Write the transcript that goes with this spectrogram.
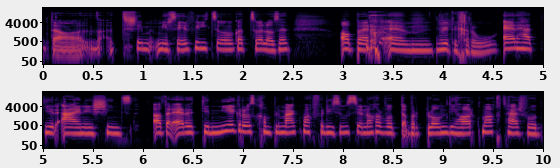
da, da stimmt mir sehr viel zu, zuhören. Aber, ähm, er hat dir eine scheint's- oder er hat dir nie ein grosses Kompliment gemacht für dein Aussehen, nachher, wo du aber blonde Haare gemacht hast, wo du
